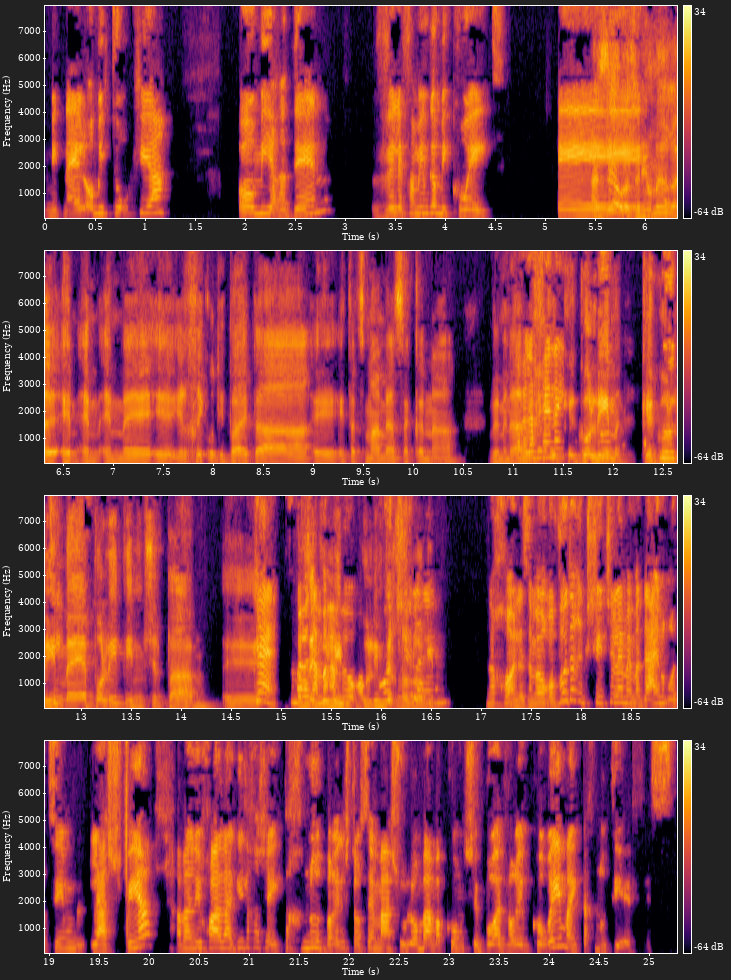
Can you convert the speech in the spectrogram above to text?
מתנהל או מטורקיה או מירדן ולפעמים גם מכווית. אז זהו, אז אני אומר, הם, הם, הם הרחיקו טיפה את, ה, את עצמם מהסכנה ומנהלים את זה כגולים, כגולים פוליטיים של פעם. כן, זאת אומרת, המעורבות שלהם נכון, אז המעורבות הרגשית שלהם הם עדיין רוצים להשפיע, אבל אני יכולה להגיד לך שההיתכנות ברגע שאתה עושה משהו לא מהמקום שבו הדברים קורים, ההיתכנות היא אפס.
